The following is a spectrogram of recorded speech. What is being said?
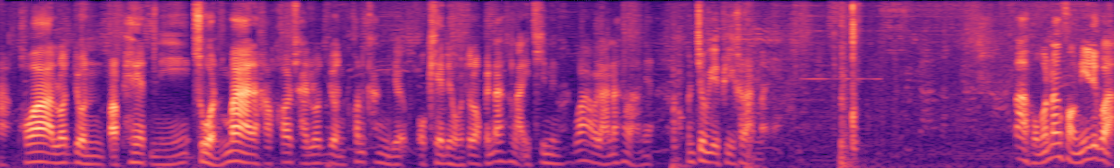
ากๆ เพราะว่ารถยนต์ประเภทนี้ส่วนมากนะครับเขาใช้รถยนต์ค่อนข้างเยอะ โอเคเดี๋ยวผมจะลองไปนั่งข้างหลังอีกทีนึงว่าเวลานั่งข้างหลังเนี่ยมันจะ VIP ขนาดไหนอะผมมานั่งฝั่งนี้ดีกว่า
